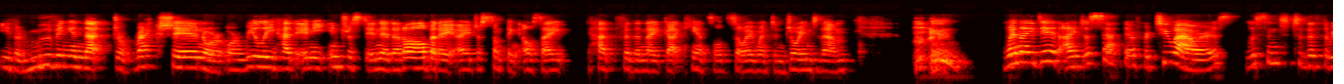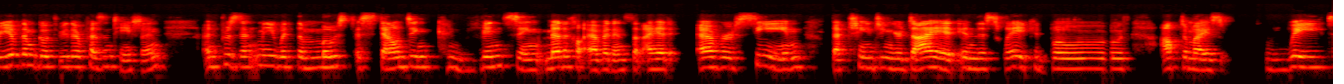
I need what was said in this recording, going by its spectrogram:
either moving in that direction or, or really had any interest in it at all. But I, I just something else I had for the night got canceled. So I went and joined them. when I did, I just sat there for two hours, listened to the three of them go through their presentation and present me with the most astounding, convincing medical evidence that I had ever seen that changing your diet in this way could both optimize weight,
